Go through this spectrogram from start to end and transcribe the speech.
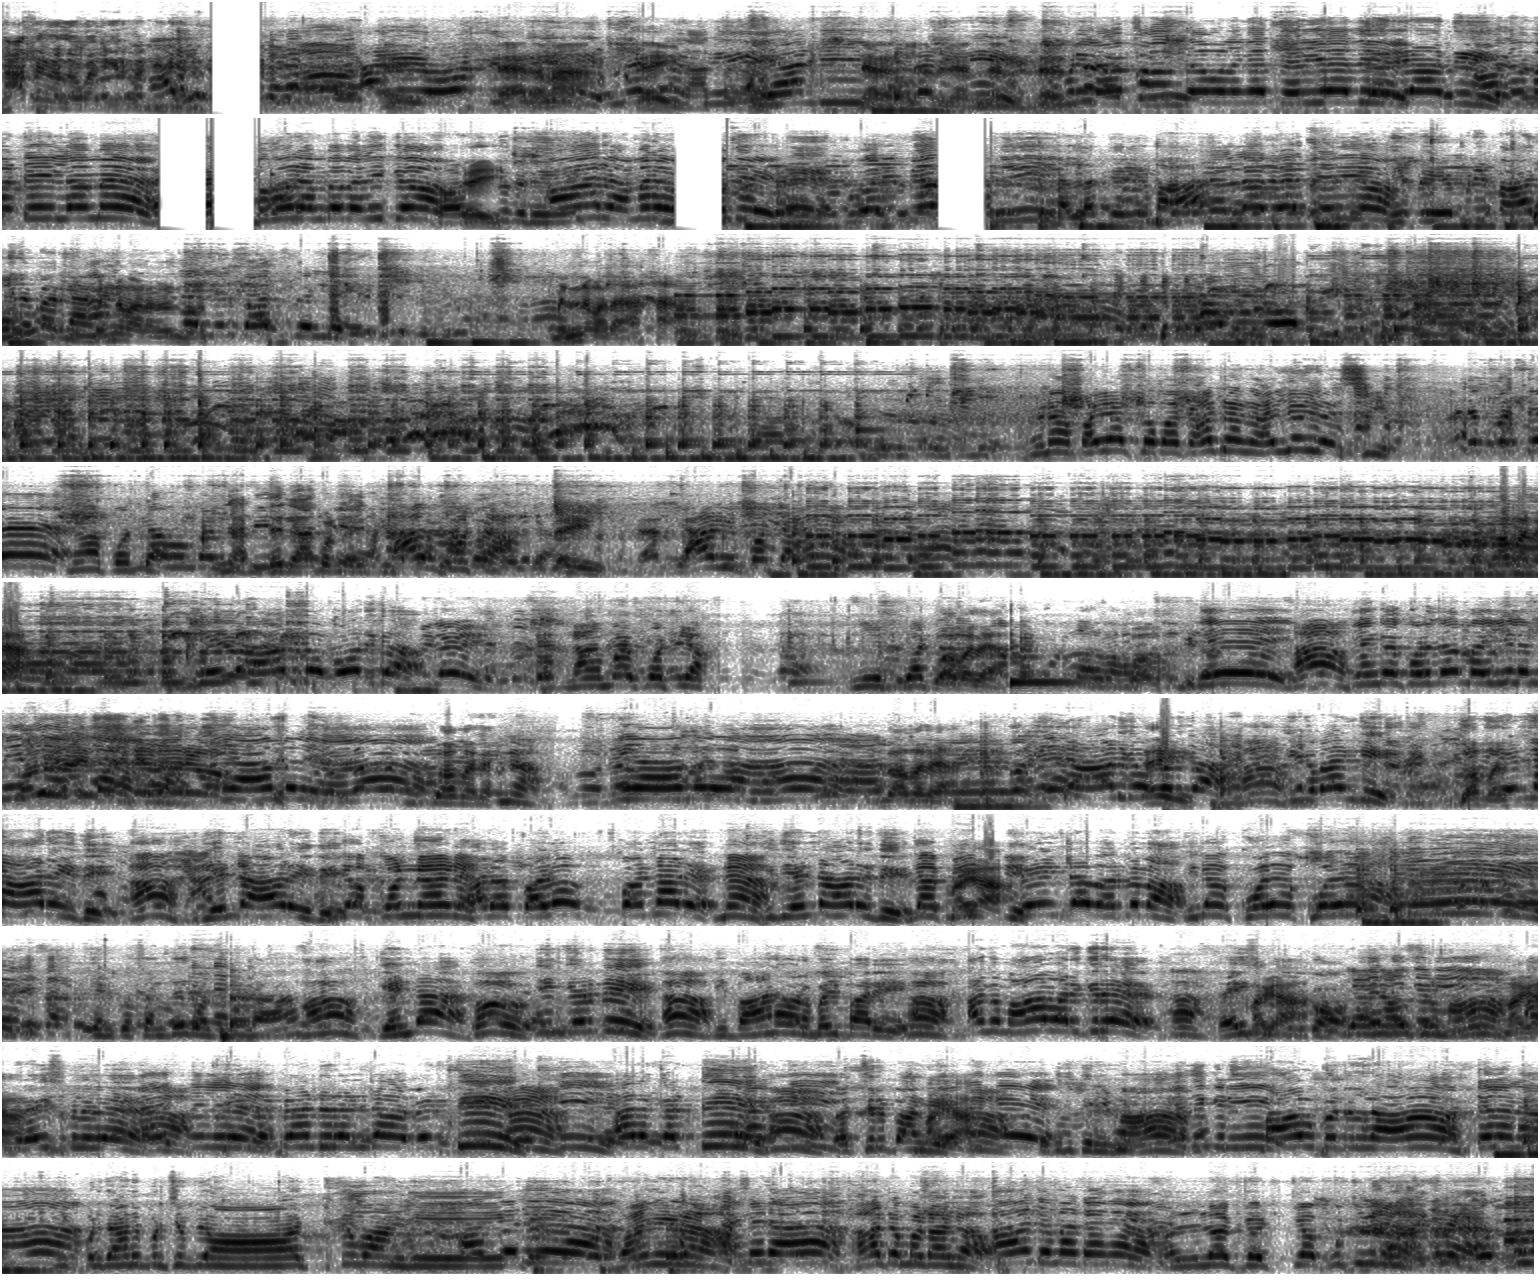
நாத்தங்கல்ல உட்காந்துக்கிறேன் வேறமா ஏய் தெரியாது அது மட்டும் இல்லாம ரொம்ப வலிக்கும். ஏய் ஆறு அமர வந்து பொறுமையா நல்லா தெரியுமா? நல்லாவே தெரியும். இப்ப எப்படி பாக்குற சொல்லு. காட்டாங்க ஐயோ சி. அட போட்டு. நான் போட்டேன் உன் பல்ல யாரு போட்டா? போய் போட்டியா? நீ. எங்க கூட மயில மீதி நீ ஆம்பளையா? கோமல என்ன? நீ ஆம்பளையா? என்ன ஆடுக ஏய். போடுக. இங்க வாங்கி கோமல என்ன ஆடை இது என்ன ஆடை இது பொன்னாடு அட பழம் பண்ணாடு என்ன? இது என்ன ஆடை இது. பெயிண்ட் வரணுமா இதா கொயா கொயா ஏய், எனக்கு ஒரு சந்தேகம். ஏண்டா ஓ. இங்க இருந்து. நீ பானவரம் போய் பாரு. அங்க மாவு அரைக்கிற. Rice mill. இருக்கும் ரைஸ். இந்த பேண்ட் ரெண்டா வெட்டி ஆ. அத கட்டி. வச்சிருப்பாங்க. எதுக்கு தெரியுமா? மாவு கொட்டலாம் இப்படிதானே பிடிச்சி இப்படி ஆட்டு வாங்கி வாங்கிடா ஆட்ட மாட்டாங்க. ஆட்ட மாட்டாங்க. நல்லா கட்டியா புடிச்சுக்கிறேன்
